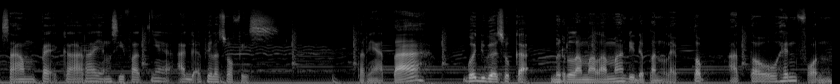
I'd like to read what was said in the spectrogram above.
sampai ke arah yang sifatnya agak filosofis. Ternyata gue juga suka berlama-lama di depan laptop atau handphone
